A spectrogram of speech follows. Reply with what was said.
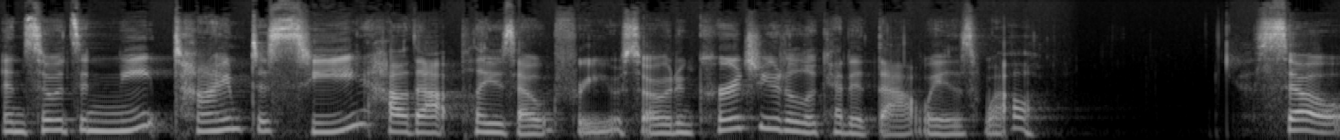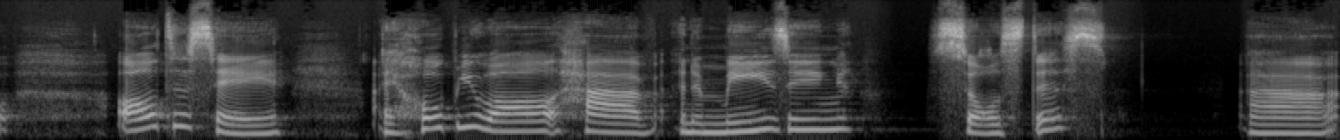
And so it's a neat time to see how that plays out for you. So I would encourage you to look at it that way as well. So, all to say, I hope you all have an amazing solstice uh,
